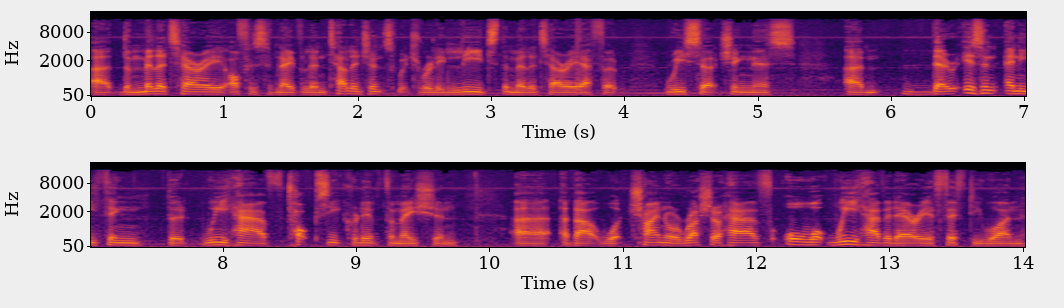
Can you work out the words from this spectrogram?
Uh, the military Office of Naval Intelligence, which really leads the military effort researching this. Um, there isn't anything that we have top secret information uh, about what China or Russia have or what we have at Area 51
